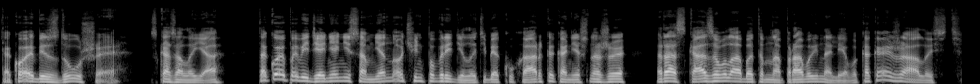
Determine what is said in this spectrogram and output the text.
«Какое бездушие», — сказала я. «Такое поведение, несомненно, очень повредило тебе кухарка, конечно же, рассказывала об этом направо и налево. Какая жалость!»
